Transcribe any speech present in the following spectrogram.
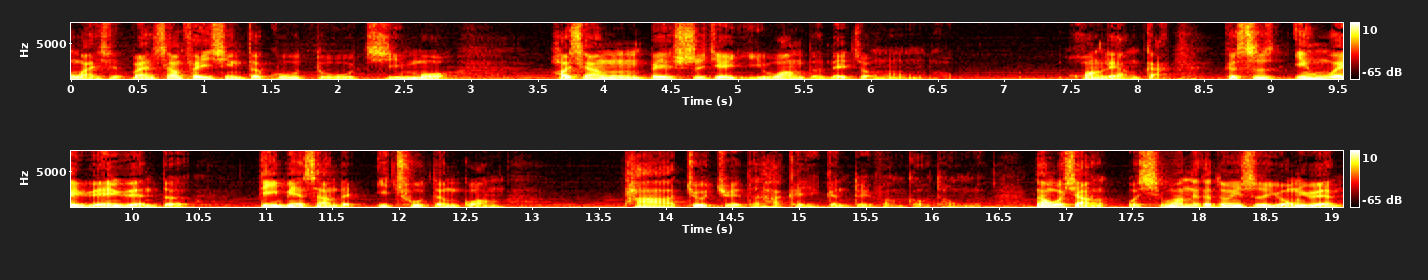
晚上晚上飞行的孤独寂寞，好像被世界遗忘的那种荒凉感。可是因为远远的地面上的一处灯光。他就觉得他可以跟对方沟通了。那我想，我希望那个东西是永远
